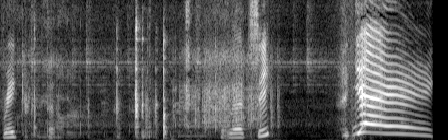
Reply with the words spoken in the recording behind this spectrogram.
break that. Okay, let's see. Yay!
